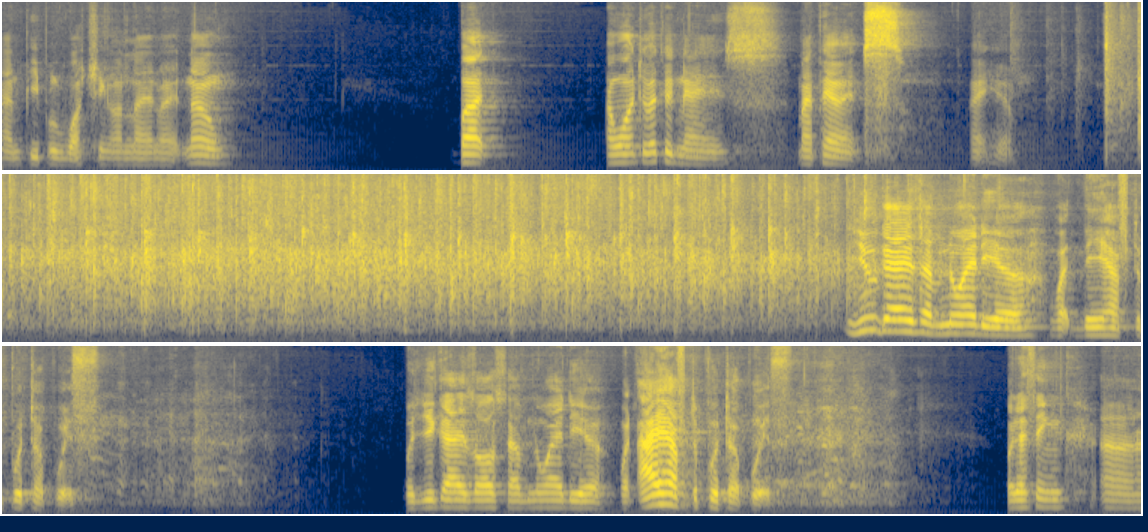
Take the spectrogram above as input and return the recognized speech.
and people watching online right now. But I want to recognize my parents right here. You guys have no idea what they have to put up with. But you guys also have no idea what I have to put up with. But I think uh,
